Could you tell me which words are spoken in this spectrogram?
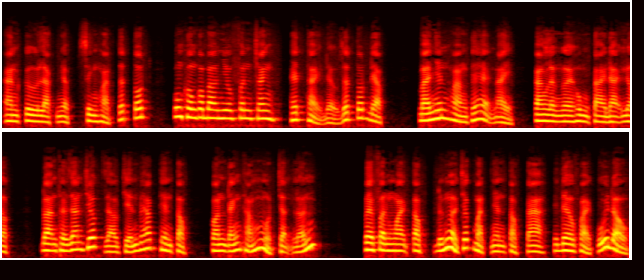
an cư lạc nghiệp sinh hoạt rất tốt, cũng không có bao nhiêu phân tranh, hết thảy đều rất tốt đẹp. Mà nhân hoàng thế hệ này càng là người hùng tài đại lược. Đoạn thời gian trước giao chiến với Hắc Thiên tộc còn đánh thắng một trận lớn. Về phần ngoại tộc đứng ở trước mặt nhân tộc ta thì đều phải cúi đầu,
